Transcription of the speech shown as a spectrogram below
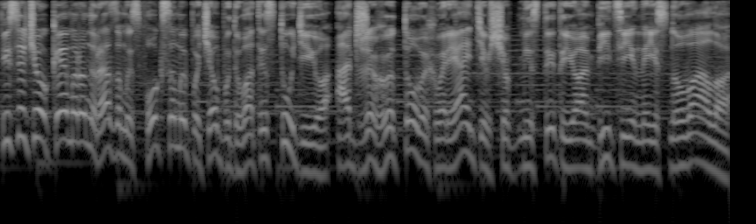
Після чого Кемерон разом із Фоксами почав будувати студію, адже готових варіантів, щоб містити його амбіції, не існувало.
